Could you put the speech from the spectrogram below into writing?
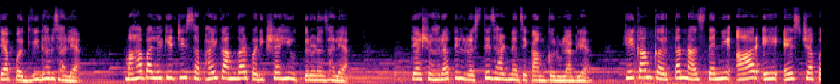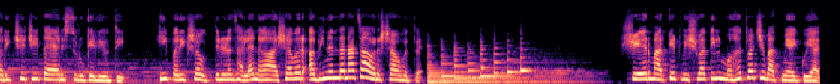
त्या पदवीधर झाल्या. महापालिकेची सफाई कामगार परीक्षाही उत्तीर्ण झाल्या. त्या शहरातील रस्ते झाडण्याचे काम करू लागल्या. हे काम करतानाच त्यांनी आर ए एसच्या परीक्षेची तयारी सुरू केली होती. ही परीक्षा उत्तीर्ण झाल्यानं आशावर अभिनंदनाचा वर्षाव होतोय. शेअर मार्केट विश्वातील महत्वाची बातमी ऐकूयात.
